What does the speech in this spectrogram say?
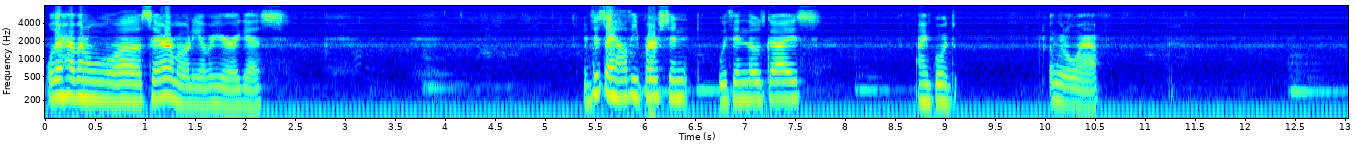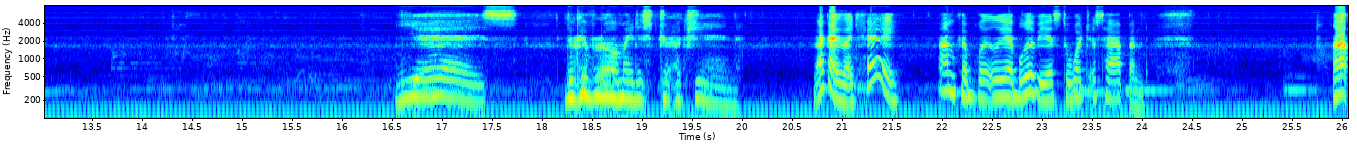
Well, they're having a uh, ceremony over here, I guess. If there's a healthy person within those guys, I'm going to... I'm going to laugh. Yes! Looking for all my destruction. That guy's like, hey, I'm completely oblivious to what just happened. Uh,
